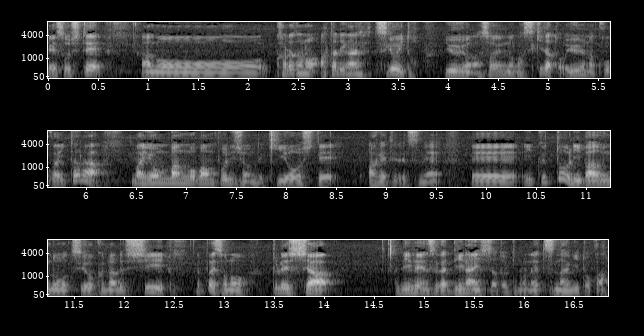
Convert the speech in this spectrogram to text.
えそして、あの、体の当たりが、ね、強いというようなそういうのが好きだというような子がいたら、まあ、4番、5番ポジションで起用してあげてですね、えー、いくとリバウンドも強くなるしやっぱりそのプレッシャーディフェンスがディナイした時のねつなぎとか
